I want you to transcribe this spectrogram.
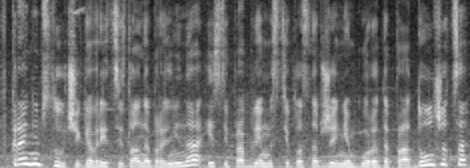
В крайнем случае, говорит Светлана Бронина, если проблемы с теплоснабжением города продолжатся,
